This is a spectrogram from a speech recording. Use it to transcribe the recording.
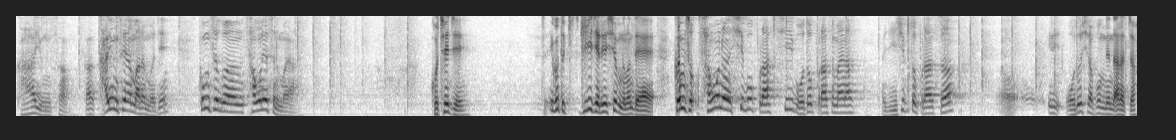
가융성. 그러니까 가융성이란 말은 뭐지? 금속은 상온에서는 뭐야? 고체지. 자, 이것도 기- 기계 재료 시험 넣는데 금속 상온은 15 플러스 15도 플러스 마이너스 20도 플러스 어, 5도시라 보면 된다 알았죠?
